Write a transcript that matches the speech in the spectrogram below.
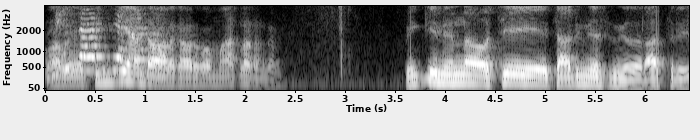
వాళ్ళు పింకీ అంట వాళ్ళకి ఎవరికో మాట్లాడండి. పింకీ నిన్న వచ్చి చాటింగ్ చేసింది కదా రాత్రి.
